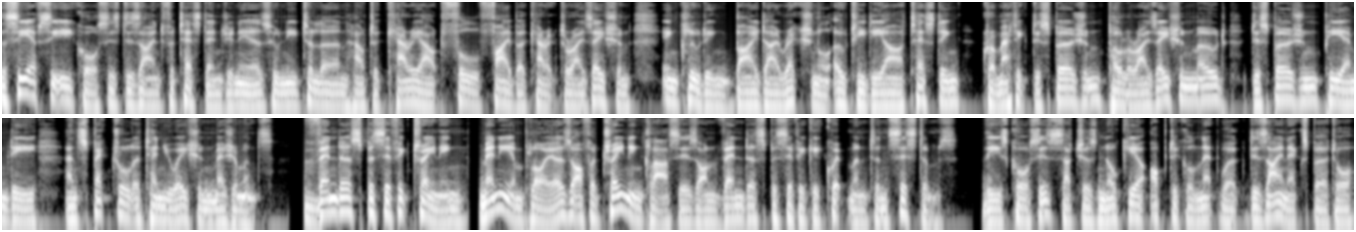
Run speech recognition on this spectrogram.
The CFCE course is designed for test engineers who need to learn how to carry out full fiber characterization, including bidirectional OTDR testing, chromatic dispersion, polarization mode, dispersion, PMD, and spectral attenuation measurements. Vendor-specific training. Many employers offer training classes on vendor-specific equipment and systems. These courses, such as Nokia Optical Network Design Expert or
